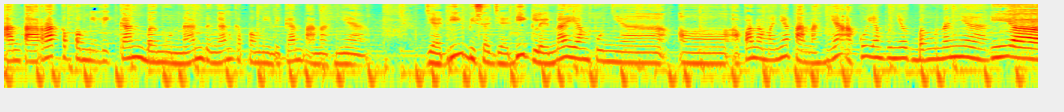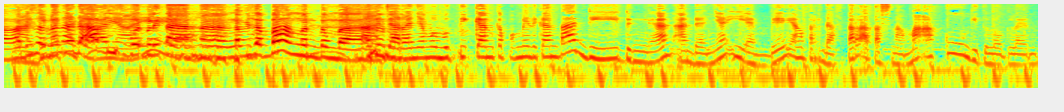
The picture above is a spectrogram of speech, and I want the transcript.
antara kepemilikan bangunan dengan kepemilikan tanahnya. Jadi bisa jadi Glena yang punya eh, apa namanya tanahnya, aku yang punya bangunannya. Iya, Nah, habis gimana udah habis buat beli Iya. tanah, nggak bisa bangun tuh mbak. Nah, caranya membuktikan kepemilikan tadi dengan adanya IMB yang terdaftar atas nama aku gitu loh, Glenn.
